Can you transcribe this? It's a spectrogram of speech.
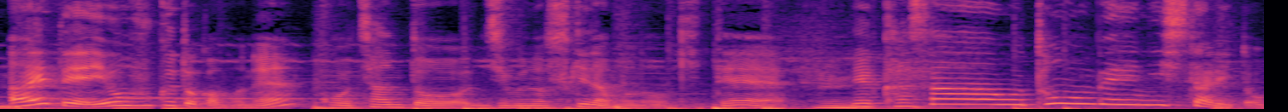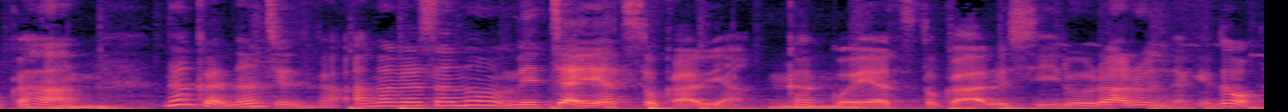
うん。あえて洋服とかもねこうちゃんと自分の好きなものを着て、うん。で傘を透明にしたりとか、うん。なんかなんていうんですか雨傘のめっちゃええやつとかあるやうんん。かっこええやつとかあるしいろいろあるんだけど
